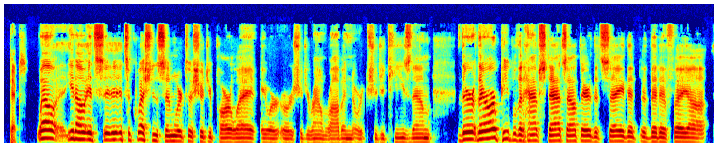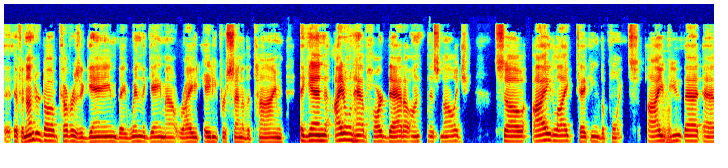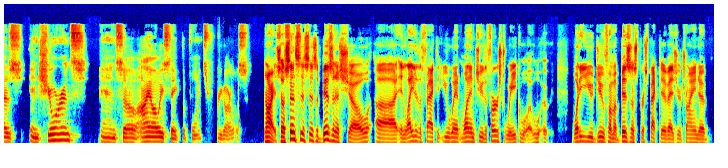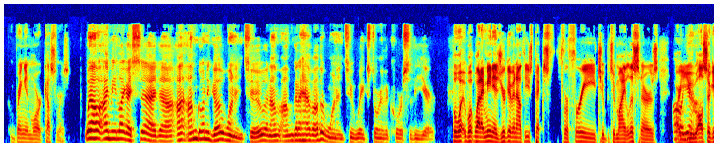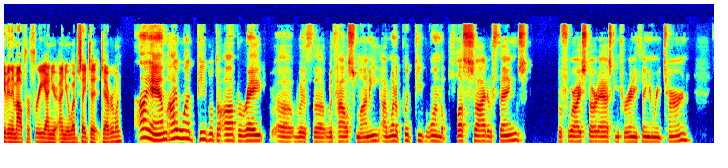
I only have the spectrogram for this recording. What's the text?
picks? Well, you know, it's it's a question similar to should you parlay or or should you round robin or should you tease them? There there are people that have stats out there that say that that if a uh, if an underdog covers a game, they win the game outright 80% of the time. Again, I don't have hard data on this knowledge. So I like taking the points. I mm-hmm. view that as insurance and so I always take the points regardless. All right. So since this is a business show, uh, in light of the fact that you went one and two the first week, what do you do from a business perspective as you're trying to bring in more customers? Well, I mean, like I said, uh, I, am going to go one and two, and I'm I'm going to have other one and two weeks during the course of the year. But what, what, what I mean is, you're giving out these picks for free to to my listeners. Oh, Are yeah. you also giving them out for free on your on your website to to everyone? I am. I want people to operate uh, with uh, with house money. I want to put people on the plus side of things before I start asking for anything in return.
